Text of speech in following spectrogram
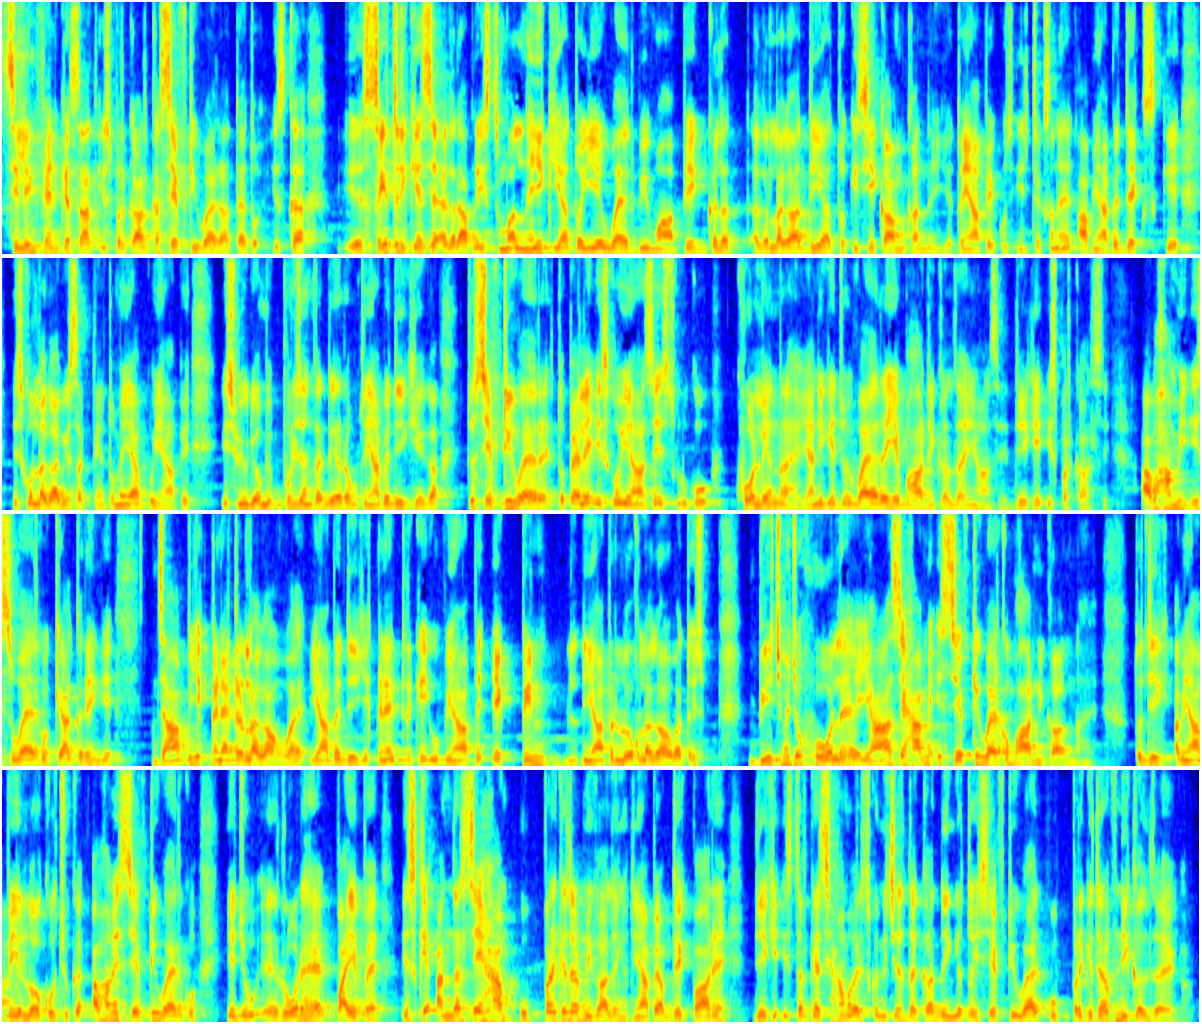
सीलिंग फ़ैन के साथ इस प्रकार का सेफ्टी वायर आता है। तो इसका सही तरीके से अगर आपने इस्तेमाल नहीं किया तो ये वायर भी वहाँ पे गलत अगर लगा दिया तो किसी काम का नहीं है। तो यहाँ पे कुछ इंस्ट्रक्शन है, आप यहाँ पे देख के इसको लगा भी सकते हैं। तो मैं आपको यहाँ पे इस वीडियो में पूरी जानकारी दे रहा हूँ। तो यहाँ पे देखिएगा, जो सेफ्टी वायर है तो पहले इसको यहाँ से स्क्रू को खोल लेना है। यानी कि जो वायर है, ये बाहर निकल जाए यहाँ से। देखिए इस प्रकार से। अब हम इस वायर को क्या करेंगे? जहाँ पे ये कनेक्टर लगा हुआ है, यहाँ पे देखिए कनेक्टर के ऊपर यहाँ पे एक पिन यहाँ पे लॉक लगा हुआ है। तो इस बीच में जो होल है, यहाँ से हमें इस सेफ्टी वायर को बाहर निकालना है। तो देखिए अब यहाँ पे ये लॉक हो चुका है। अब हम इस सेफ्टी वायर को, ये जो रोड है पाइप है, इसके अंदर से हम ऊपर की तरफ़ निकालेंगे। तो यहाँ पे आप देख पा रहे हैं। देखिए, इस तरीके से हम अगर इसको नीचे से धक्का देंगे तो ये सेफ्टी वायर ऊपर की तरफ़ निकल जाएगा।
